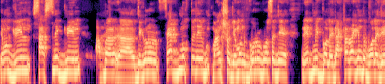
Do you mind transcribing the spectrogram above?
যেমন গ্রিল সাসলিক গ্রিল আপনার আহ, যেগুলোর ফ্যাট মুক্ত যে মাংস যেমন গরুর গোসে যে রেডমিট বলে ডাক্তাররা কিন্তু বলে যে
